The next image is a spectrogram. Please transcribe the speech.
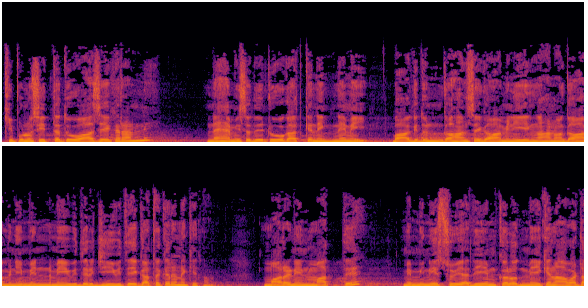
කිපුණු සිත්තතු වාසය කරන්නේ නැහැ. මිසදටුව ගත් කෙනෙක් නෙමෙයි. භාගිතුන් ගහන්සේ ගාමිනියෙන් අහනවා ගාමිනි මෙන්න මේ විදිර ජීවිතය ගත කරන කෙනා. මරණින් මත්තේ මෙ මිනිස්සු යදීම් කළොත් මේ කෙනාවට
